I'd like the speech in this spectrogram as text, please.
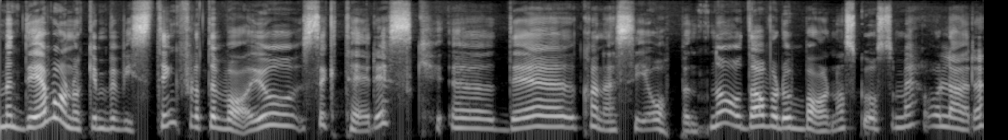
men det var nok en bevisst ting, for det var jo sekterisk. Eh, Det kan jeg si åpent nå, og da var det jo barna skulle også med og lære.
